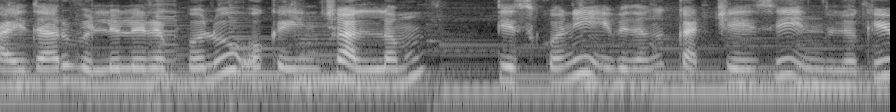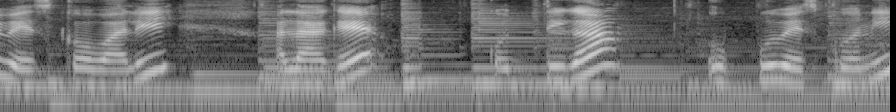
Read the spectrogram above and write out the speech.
ఐదారు వెల్లుల్లి రెబ్బలు ఒక ఇంచు అల్లం తీసుకొని ఈ విధంగా కట్ చేసి ఇందులోకి వేసుకోవాలి. అలాగే కొద్దిగా ఉప్పు వేసుకొని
